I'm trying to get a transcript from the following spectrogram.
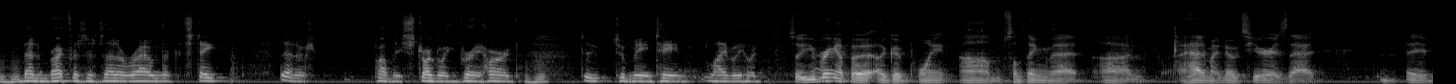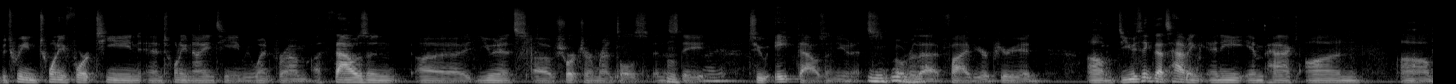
bed and breakfasts that are around the state that are probably struggling very hard to, to maintain livelihood. So you bring up a, a good point. Um, something that um, I had in my notes here is that uh, between 2014 and 2019, we went from thousand uh, units of short-term rentals in the state Right. to 8,000 units over that five-year period. Um, do you think that's having any impact on um,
